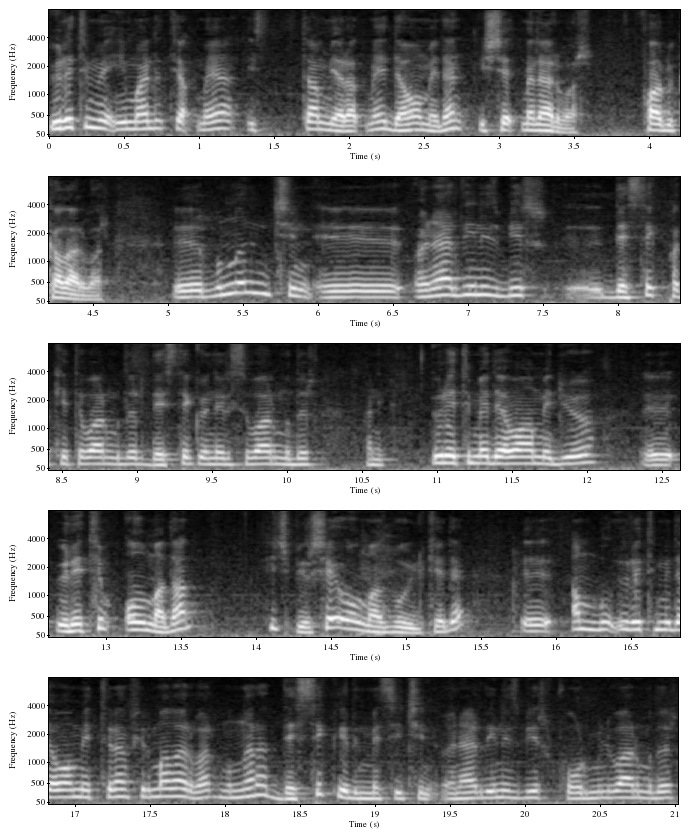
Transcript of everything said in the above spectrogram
üretim ve imalat yapmaya, istihdam yaratmaya devam eden işletmeler var, fabrikalar var. E, Bunların için e, önerdiğiniz bir e, destek paketi var mıdır? Destek önerisi var mıdır? Hani üretime devam ediyor. E, Üretim olmadan hiçbir şey olmaz bu ülkede. E, Ama bu üretimi devam ettiren firmalar var. Bunlara destek verilmesi için önerdiğiniz bir formül var mıdır?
